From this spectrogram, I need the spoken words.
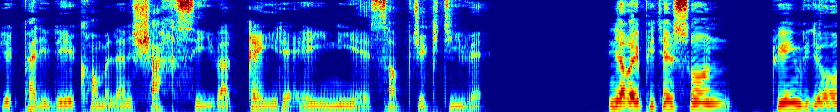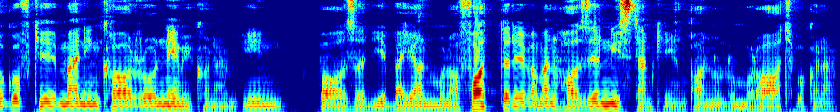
یک پدیده کاملا شخصی و غیر عینی سابجکتیوه. این آقای پیترسون توی این ویدیو گفت که من این کار رو نمی کنم این با آزادی بیان منافات داره و من حاضر نیستم که این قانون رو مراعات بکنم.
